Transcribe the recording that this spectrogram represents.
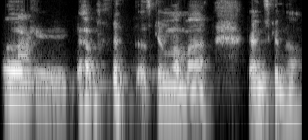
okay, das können wir mal, ganz genau.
